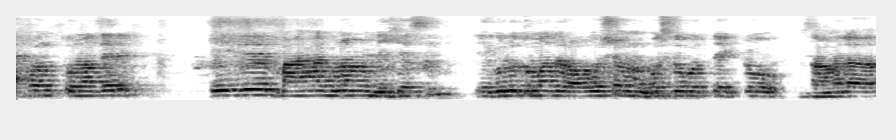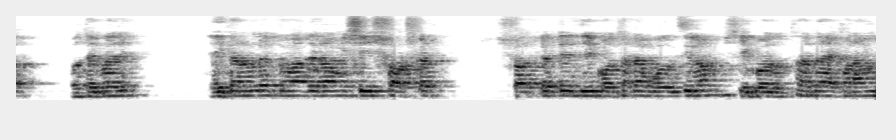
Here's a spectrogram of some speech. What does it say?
এখন তোমাদের এই যে বাংলাগুলো আমি লিখেছি, এগুলো তোমাদের অবশ্যই মুখস্থ করতে একটু ঝামেলা হতে পারে। এই কারণে তোমাদের আমি সেই শর্টকাট শর্টকাটে যে কথাটা বলছিলাম, সেই কথাটা এখন আমি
